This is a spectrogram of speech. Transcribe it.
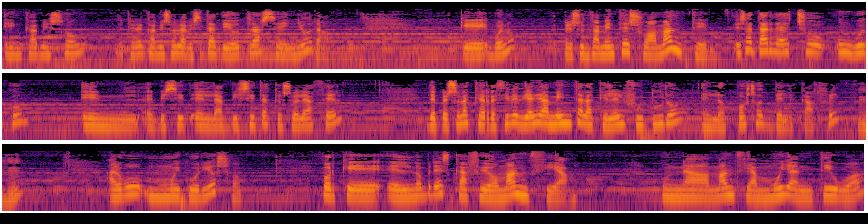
en camisón, le espera en camisón la visita de otra señora, que bueno, presuntamente es su amante. Esa tarde ha hecho un hueco en, en visi- en las visitas que suele hacer de personas que recibe diariamente a las que lee el futuro en los pozos del café algo muy curioso, porque el nombre es cafeomancia, una mancia muy antigua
